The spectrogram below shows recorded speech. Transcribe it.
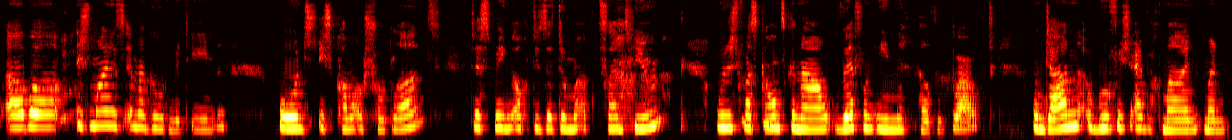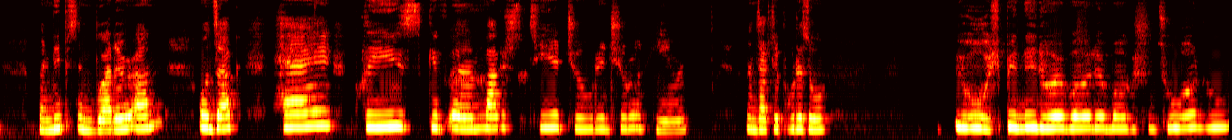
aber ich meine es immer gut mit ihnen. Und ich komme aus Schottland, deswegen auch dieser dumme Akzent hier. Und ich weiß ganz genau, wer von ihnen Hilfe braucht. Und dann rufe ich einfach meinen mein, mein liebsten Brother an und sag, hey, please give a magisches Tier to den children here. Und dann sagt der Bruder so, ja, ich bin Inhaber der magischen Zuhandlung.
